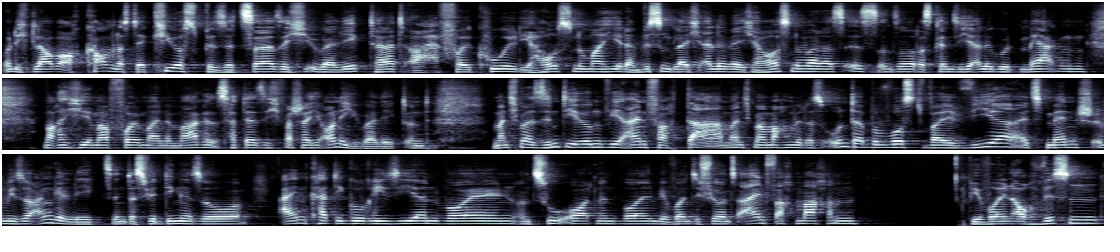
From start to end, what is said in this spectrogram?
Und ich glaube auch kaum, dass der Kioskbesitzer sich überlegt hat, oh, voll cool, die Hausnummer hier, dann wissen gleich alle, welche Hausnummer das ist und so, das können sich alle gut merken, mache ich hier immer voll meine Marke. Das hat er sich wahrscheinlich auch nicht überlegt. Und manchmal sind die irgendwie einfach da, manchmal machen wir das unterbewusst, weil wir als Mensch irgendwie so angelegt sind, dass wir Dinge so einkategorisieren wollen und zuordnen wollen. Wir wollen sie für uns einfach machen. Wir wollen auch wissen,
